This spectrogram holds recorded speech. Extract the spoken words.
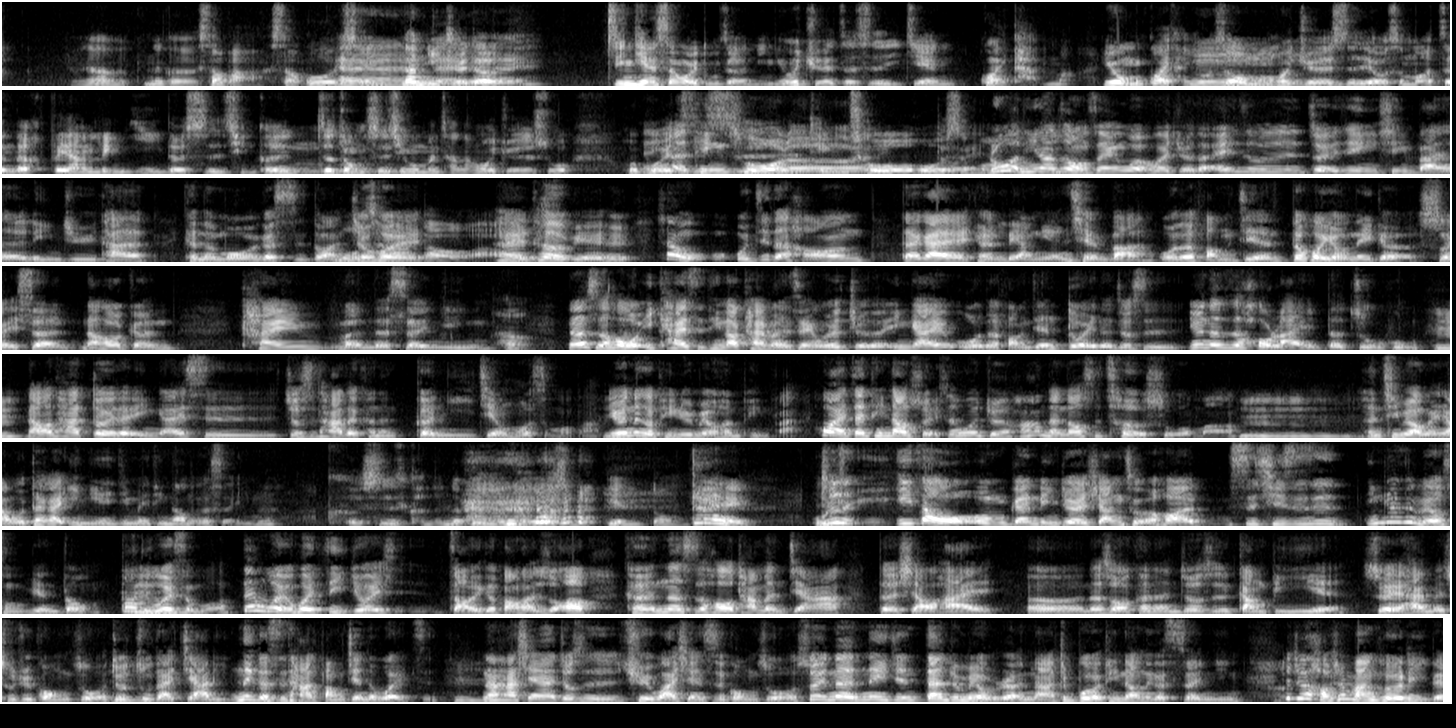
有那个那个扫把扫过的声音，嗯、那你觉得？今天身为读者你，你你会觉得这是一件怪谈吗？因为我们怪谈有时候我们会觉得是有什么真的非常灵异的事情，嗯、可是这种事情我们常常会觉得说会不会听错了、听错或什么？如果听到这种声音，我也会觉得，哎、欸，是不是最近新搬来的邻居他可能某一个时段就会到啊？哎，特别是像我，我记得好像大概可能两年前吧，我的房间都会有那个水声，然后跟开门的声音。嗯那时候我一开始听到开门的声音，我就觉得应该我的房间对的，就是因为那是后来的住户，嗯，然后他对的应该是就是他的可能更衣间或什么吧，因为那个频率没有很频繁。后来再听到水声，我会觉得好像难道是厕所吗？嗯嗯嗯，很奇妙。我跟你讲，我大概一年已经没听到那个声音了。可是可能那边也没有什么变动。对，就是依照我我们跟邻居的相处的话，是其实是应该是没有什么变动。到底为什么？但我也会自己就会。找一个方法，就说哦，可能那时候他们家的小孩，呃，那时候可能就是刚毕业，所以还没出去工作，就住在家里，嗯、那个是他房间的位置。嗯、那他现在就是去外县市工作，所以那那间但就没有人啊，就不会有听到那个声音，就觉得好像蛮合理的，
